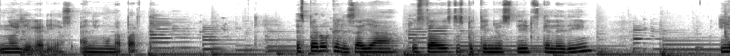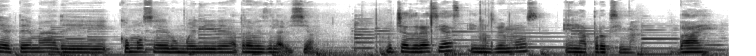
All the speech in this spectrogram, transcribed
no llegarías a ninguna parte. Espero que les haya gustado estos pequeños tips que le di y el tema de cómo ser un buen líder a través de la visión. Muchas gracias y nos vemos en la próxima. Bye.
